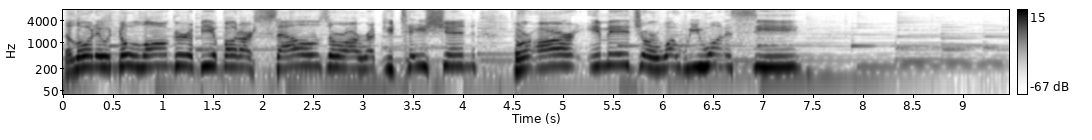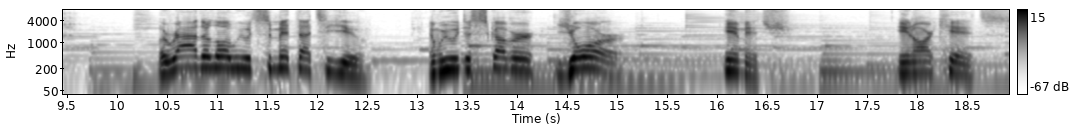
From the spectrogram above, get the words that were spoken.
That, Lord, it would no longer be about ourselves or our reputation or our image or what we want to see but rather, Lord, we would submit that to you and we would discover your image in our kids.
